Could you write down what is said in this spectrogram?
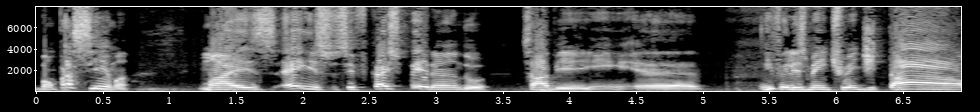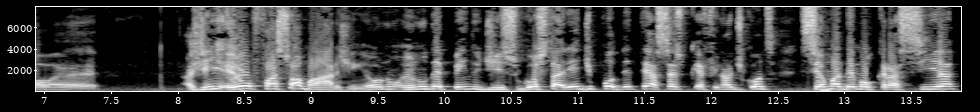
vão cima. Mas é isso, se ficar esperando, sabe, é, infelizmente o edital. É, a gente, eu faço a margem, eu não, eu não dependo disso. Gostaria de poder ter acesso, porque afinal de contas, se é uma democracia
